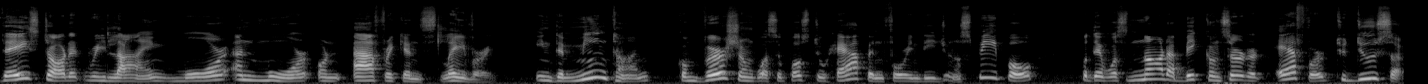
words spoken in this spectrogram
They started relying more and more on African slavery. In the meantime, conversion was supposed to happen for indigenous people, but there was not a big concerted effort to do so.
